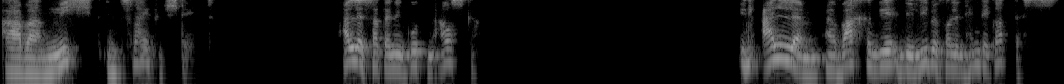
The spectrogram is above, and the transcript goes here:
aber nicht im Zweifel steht. Alles hat einen guten Ausgang. In allem erwachen wir in die liebevollen Hände Gottes.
